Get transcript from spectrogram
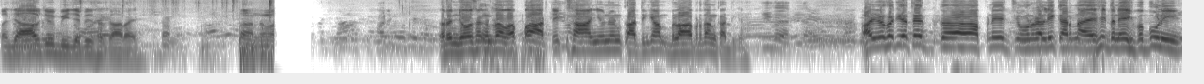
ਪੰਜਾਬ 'ਚ ਵੀ ਬੀਜੇਪੀ ਸਰਕਾਰ ਆਏ। ਰਣਜੋਤ ਸਿੰਘ ਰੰਧਾਵਾ ਭਾਰਤੀ ਕਿਸਾਨ ਯੂਨੀਅਨ ਕਾਦੀਆਂ ਬਲਾਕ ਪ੍ਰਧਾਨ ਕਾਦੀਆਂ। ਅੱਜ ਵੇਖੋ ਜੀ ਇੱਥੇ ਅ, ਆਪਣੇ ਚੋਣ ਰੈਲੀ ਕਰਨ ਆਏ ਸੀ ਦਿਨੇਸ਼ ਬੱਬੂ ਨਹੀਂ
